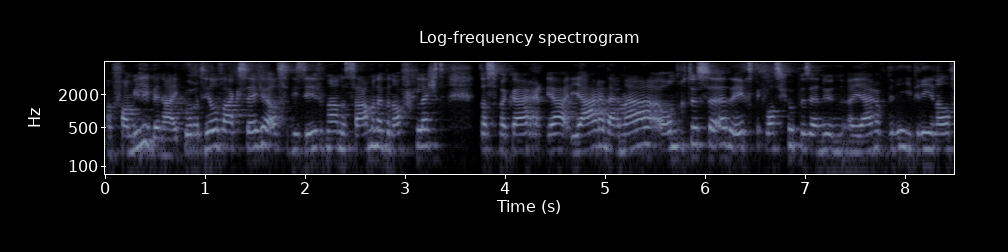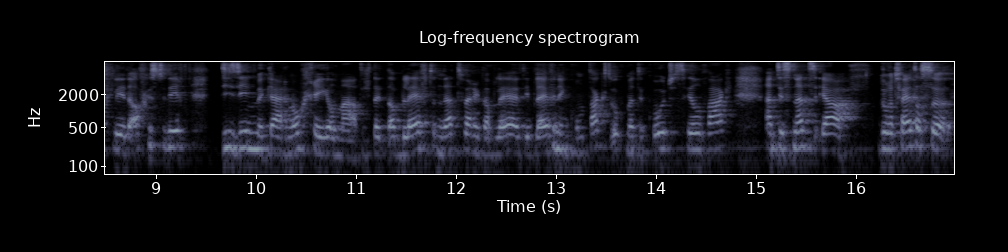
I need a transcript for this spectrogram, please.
een, familie bijna. Ik hoor het heel vaak zeggen, als ze die zeven maanden samen hebben afgelegd, dat ze elkaar ja, jaren daarna, ondertussen, de eerste klasgroepen zijn nu een, jaar of drie, drieënhalf geleden afgestudeerd, die zien elkaar nog regelmatig. Dat, dat blijft een netwerk, dat blijven, die blijven in contact, ook met de coaches heel vaak. En het is net ja, door het feit dat ze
